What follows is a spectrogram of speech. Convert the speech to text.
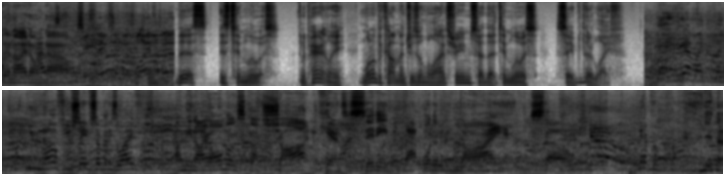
Then I don't know. This is Tim Lewis. And apparently, one of the commenters on the live stream said that Tim Lewis saved their life. Yeah, yeah, like like what you know if you save somebody's life. I mean, I almost got shot in Kansas City, but that would have been dying. So. Never mind. Yeah.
